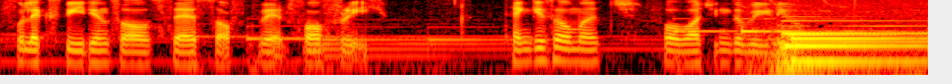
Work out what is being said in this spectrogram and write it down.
full experience of SAS software for free. Thank you so much for watching the video.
